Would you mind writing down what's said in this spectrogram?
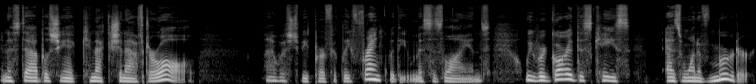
in establishing a connection after all. I wish to be perfectly frank with you, Mrs. Lyons. We regard this case as one of murder,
